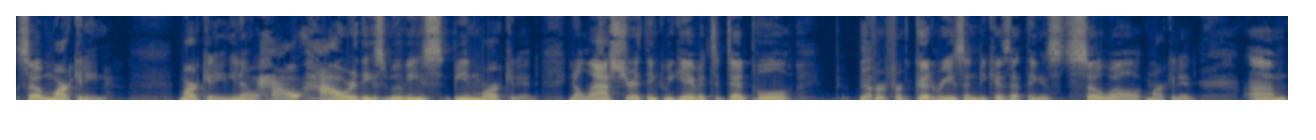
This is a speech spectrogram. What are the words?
so marketing. Marketing. You know how how are these movies being marketed? You know, last year I think we gave it to Deadpool Yep. for for good reason because that thing is so well marketed. Um,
